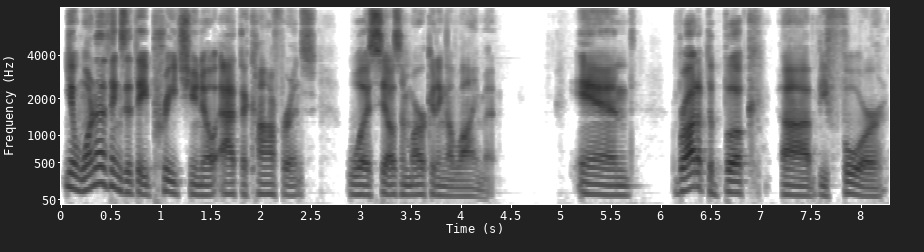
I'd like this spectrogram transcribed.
you know, one of the things that they preach, you know, at the conference was sales and marketing alignment. And brought up the book uh, before.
